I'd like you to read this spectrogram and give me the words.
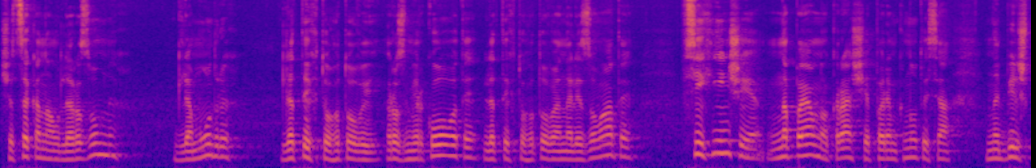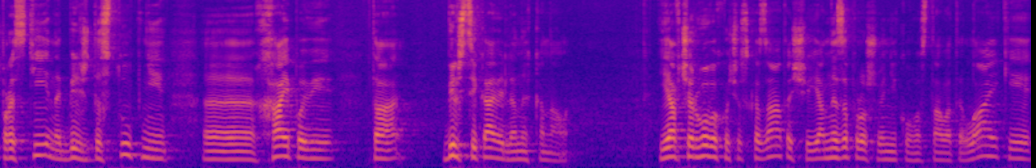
що це канал для розумних, для мудрих, для тих, хто готовий розмірковувати, для тих, хто готовий аналізувати. Всіх інші, напевно, краще перемкнутися на більш прості, на більш доступні, е, хайпові та більш цікаві для них канали. Я вчергове хочу сказати, що я не запрошую нікого ставити лайки,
